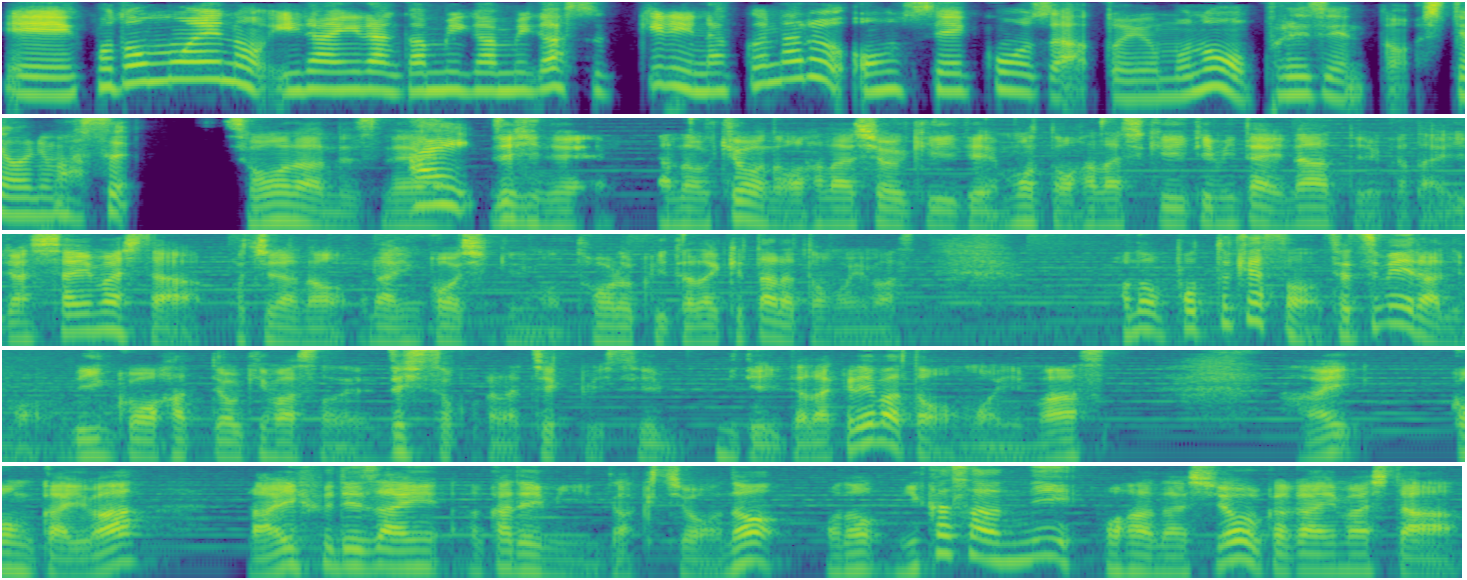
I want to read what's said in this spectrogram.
えー子供へのイライラガミガミがすっきりなくなる音声講座というものをプレゼントしております。そうなんですね。はいぜひね、あの、今日のお話を聞いて、もっとお話聞いてみたいなという方いらっしゃいましたら、こちらの LINE 公式にも登録いただけたらと思います。このポッドキャストの説明欄にもリンクを貼っておきますので、ぜひそこからチェックしてみていただければと思います。はい。今回は、ライフデザインアカデミー学長の小野美香さんにお話を伺いました。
